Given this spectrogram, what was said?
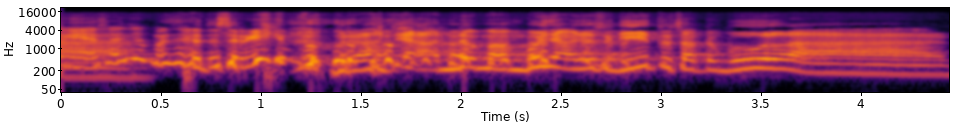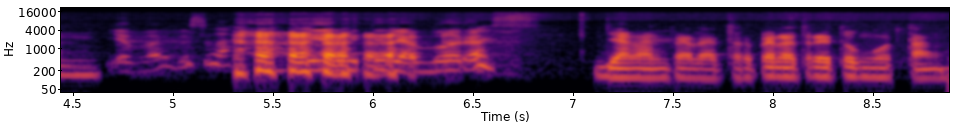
punya saya cuma seratus ribu. Berarti Anda mampunya hanya segitu satu bulan. ya bagus lah. Biar tidak boros. Jangan pay letter. Pay letter itu ngutang.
